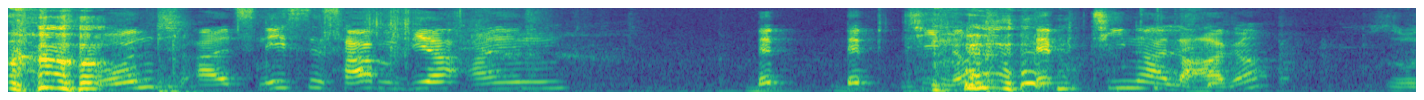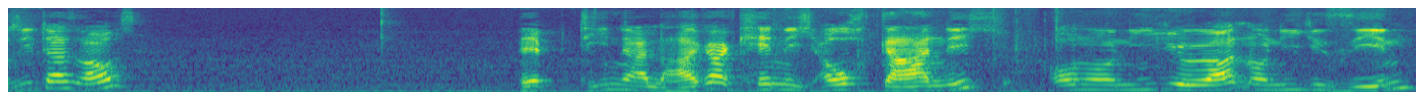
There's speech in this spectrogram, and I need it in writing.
Und als nächstes haben wir ein Be Beptina, Beptina Lager. So sieht das aus. Beptina Lager kenne ich auch gar nicht. Auch noch nie gehört, noch nie gesehen.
